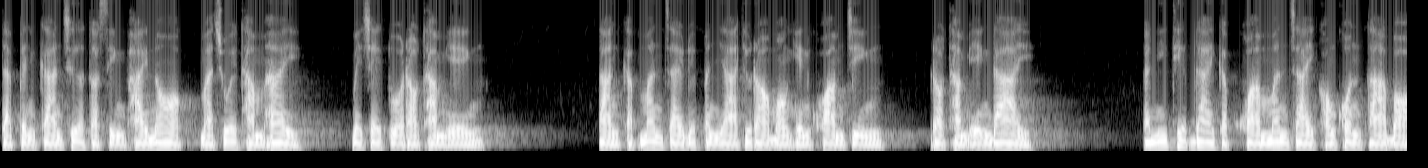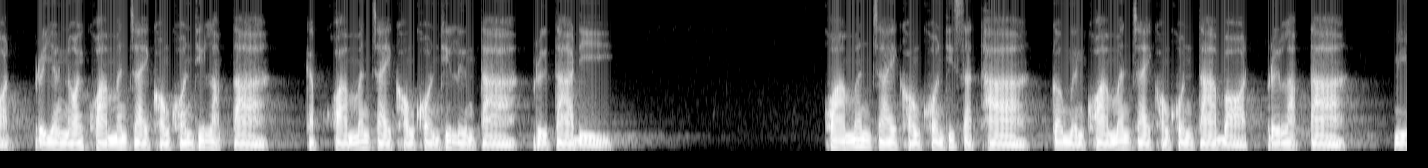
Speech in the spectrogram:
แต่เป็นการเชื่อต่อสิ่งภายนอกมาช่วยทำให้ ไม่ใช่ตัวเราทำเอง ต่างกับมั่นใจด้วยปัญญาที่เรามองเห็นความจริง เราทำเองได้ อันนี้เทียบได้กับความมั่นใจของคนตาบอด หรือยังน้อยความมั่นใจของคนที่หลับตา กับความมั่นใจของคนที่ลืมตาหรือตาดี ความมั่นใจของคนที่ศรัทธาก็เหมือนความมั่นใจของคนตาบอดหรือหลับตา มี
